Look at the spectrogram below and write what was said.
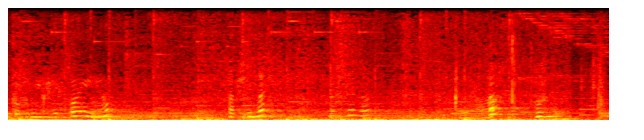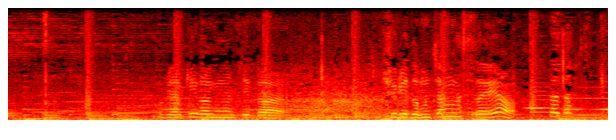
여러분이 갈 거예요. 갑시다. 갑시다. 우리 아기 강아지가 줄이 너무 짱났어요. 가자.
